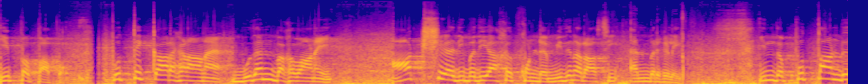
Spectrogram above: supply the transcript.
இப்போ பார்ப்போம். புத்திக்காரகனான புதன் பகவானை ஆட்சி அதிபதியாக கொண்ட மிதுன ராசி அன்பர்களே இந்த புத்தாண்டு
